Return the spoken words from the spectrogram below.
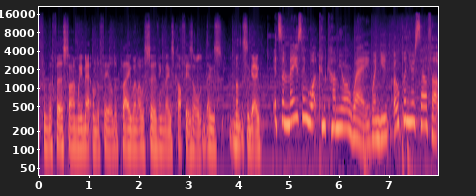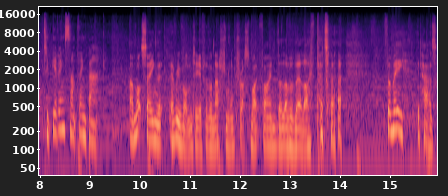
From the first time we met on the field of play when I was serving those coffees all those months ago. It's amazing what can come your way when you open yourself up to giving something back. I'm not saying that every volunteer for the National Trust might find the love of their life, but uh, for me, it has.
